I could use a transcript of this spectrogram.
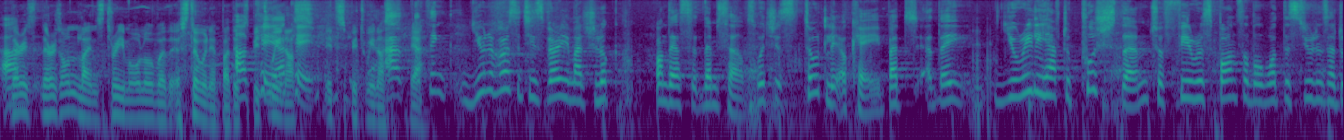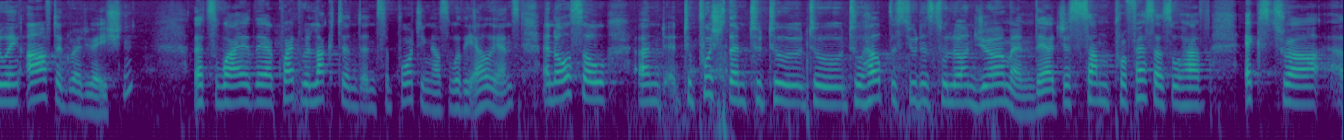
Um, there is there is online stream all over the Estonia, but it's Okay, between okay. us. It's between us. I, I think universities very much look on their, themselves, which is totally okay. But they, you really have to push them to feel responsible what the students are doing after graduation. That's why they are quite reluctant in supporting us with the Alliance, and also um, to push them to, to, to, to help the students to learn German. There are just some professors who have extra uh,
